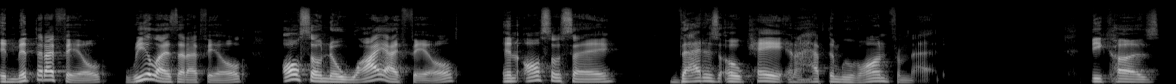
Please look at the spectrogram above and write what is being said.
admit that I failed, realize that I failed, also know why I failed, and also say, that is okay. And I have to move on from that. Because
